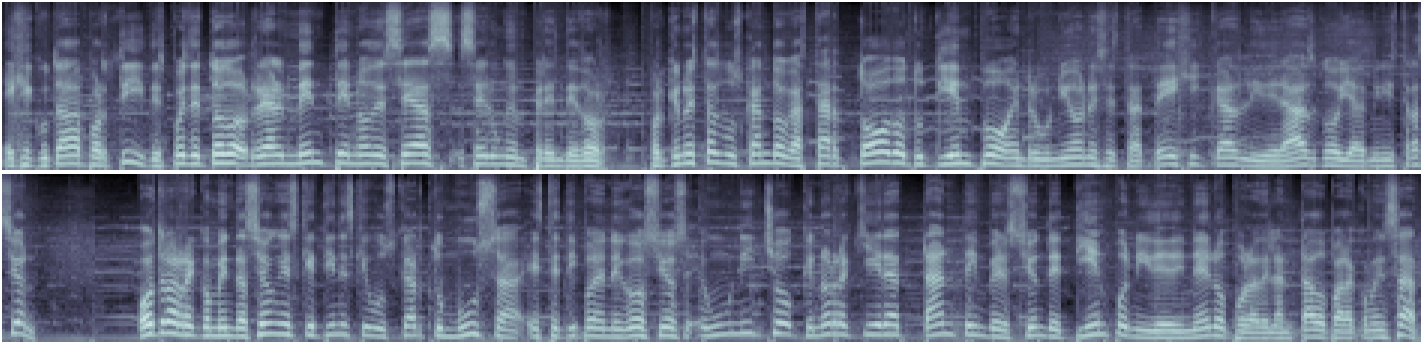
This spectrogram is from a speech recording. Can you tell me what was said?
ejecutada por ti. Después de todo, realmente no deseas ser un emprendedor, porque no estás buscando gastar todo tu tiempo en reuniones estratégicas, liderazgo y administración. Otra recomendación es que tienes que buscar tu musa, este tipo de negocios, en un nicho que no requiera tanta inversión de tiempo ni de dinero por adelantado para comenzar.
